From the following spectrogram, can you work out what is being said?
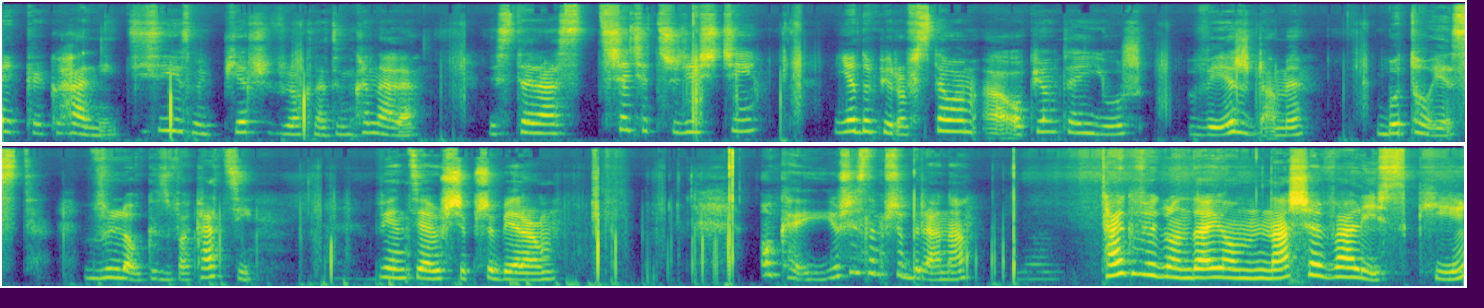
Hejka kochani, dzisiaj jest mój pierwszy vlog na tym kanale. Jest teraz 3.30, ja dopiero wstałam, a o 5.00 już wyjeżdżamy, bo to jest vlog z wakacji, więc ja już się przebieram. Okej, już jestem przebrana. Tak wyglądają nasze walizki.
